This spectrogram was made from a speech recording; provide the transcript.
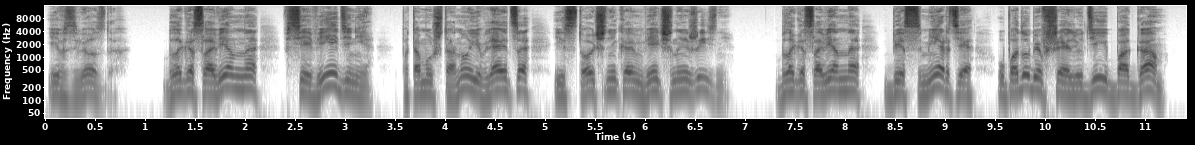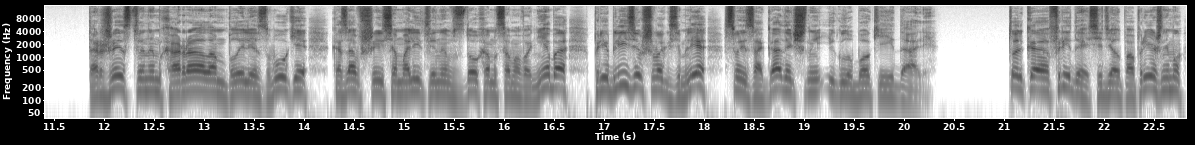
и в звездах. Благословенно всеведение, потому что оно является источником вечной жизни благословенно бессмертие, уподобившее людей богам. Торжественным хоралом плыли звуки, казавшиеся молитвенным вздохом самого неба, приблизившего к земле свои загадочные и глубокие дали. Только Фриде сидел по-прежнему,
